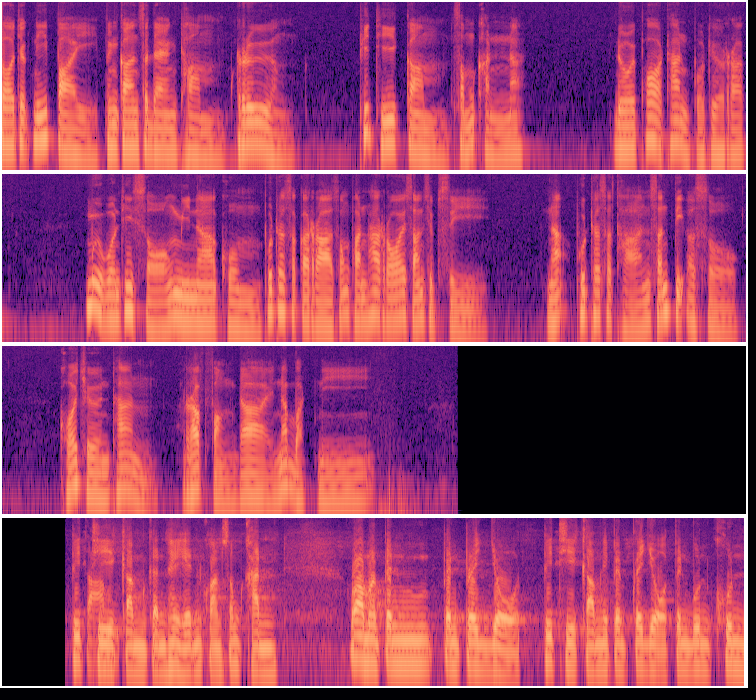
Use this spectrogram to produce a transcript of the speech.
ต่อจากนี้ไปเป็นการแสดงธรรมเรื่อง พิธีกรรมสำคัญนะ โดยพ่อท่านโพธิรักษ์ เมื่อวันที่สองมีนาคมพุทธศักราช 2534 ณ พุทธสถานสันติอโศก ขอเชิญท่านรับฟังได้ณบัดนี้ พิธีกรรมกันให้เห็นความสำคัญ ว่ามันเป็นเป็นประโยชน์ พิธีกรรมนี่เป็นประโยชน์เป็นบุญคุณ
